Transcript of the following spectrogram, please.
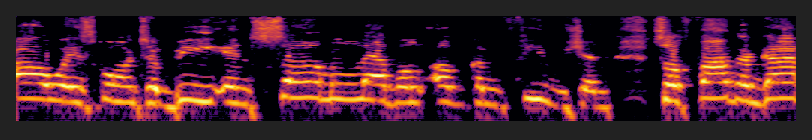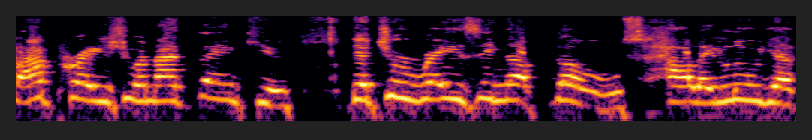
always going to be in some level of confusion. So, Father God, I praise you and I thank you that you're raising up those, hallelujah,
